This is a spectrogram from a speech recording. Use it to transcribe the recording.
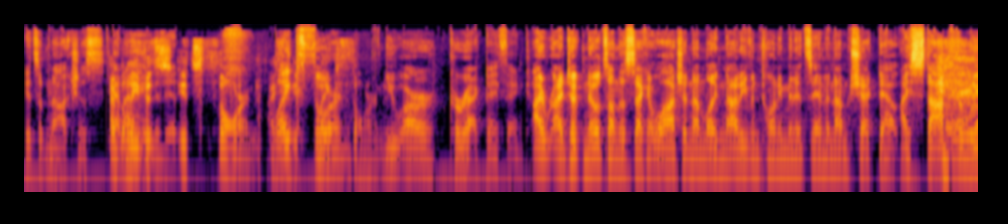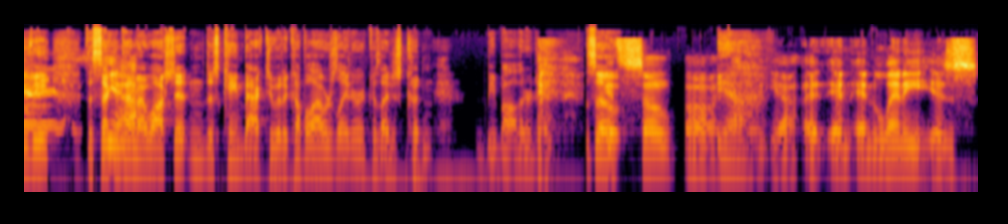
it's obnoxious. I believe hated it's it. it's Thorn. I Blake think it's Thorne. Blake Thorn. You are correct, I think. I, I took notes on the second watch and I'm like not even 20 minutes in and I'm checked out. I stopped the movie the second Yeah. time I watched it and just came back to it a couple hours later because I just couldn't be bothered. So it's so oh Yeah. uh, yeah. And and Lenny is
